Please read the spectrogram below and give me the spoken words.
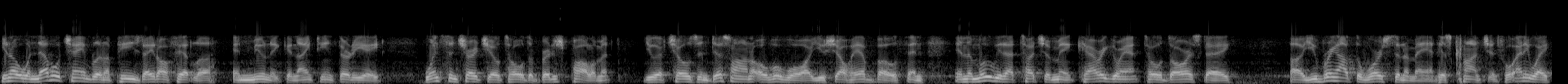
you know, when Neville Chamberlain appeased Adolf Hitler in Munich in 1938, Winston Churchill told the British Parliament, You have chosen dishonor over war. You shall have both. And in the movie That Touch of Mink, Cary Grant told Doris Day, uh, you bring out the worst in a man, his conscience. Well, anyway,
